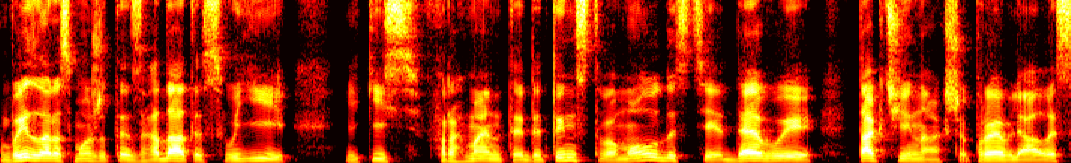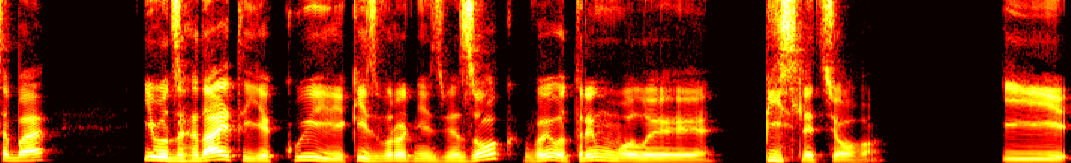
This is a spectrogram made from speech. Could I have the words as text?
Ви зараз можете згадати свої якісь фрагменти дитинства, молодості, де ви так чи інакше проявляли себе. І от згадайте, який, який зворотній зв'язок ви отримували після цього. І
